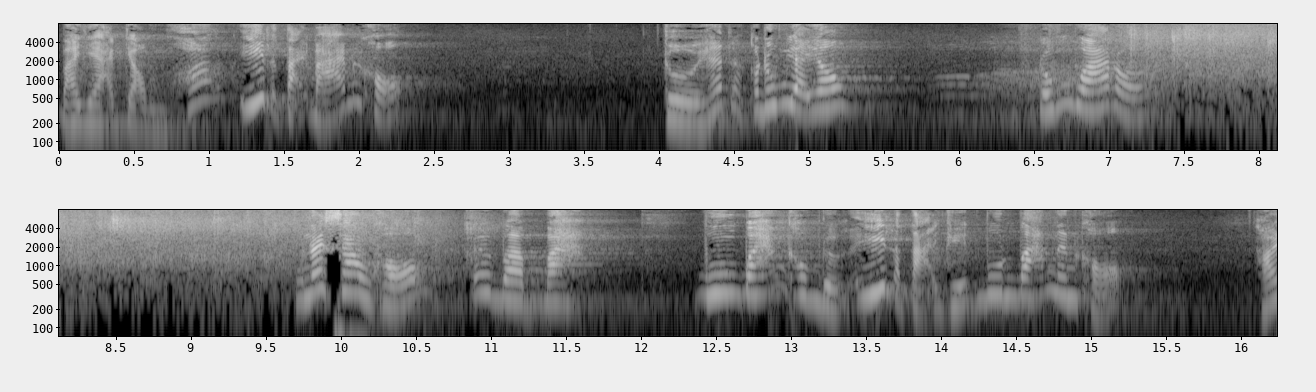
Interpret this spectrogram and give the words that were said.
bà già chồng khó, ý là tại bà mới khổ. Cười hết rồi, có đúng vậy không? Đúng quá rồi. Nói sao khổ? Bà bà, buôn bán không được, ý là tại chuyện buôn bán nên khổ. Hỏi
